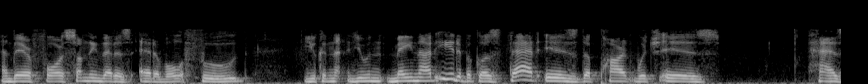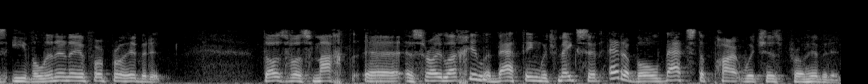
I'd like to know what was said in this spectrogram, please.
and therefore something that is edible, food, you can you may not eat it because that is the part which is has evil in it, therefore prohibited. Those was macht uh, that thing which makes it edible, that's the part which is prohibited.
